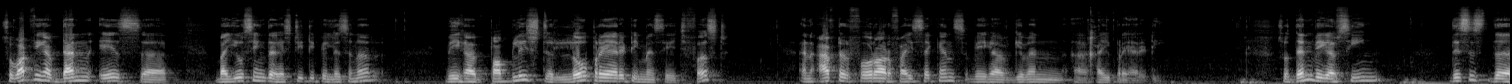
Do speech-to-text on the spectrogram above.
So what we have done is uh, by using the HTTP listener we have published low priority message first and after 4 or 5 seconds we have given high priority. So then we have seen this is the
